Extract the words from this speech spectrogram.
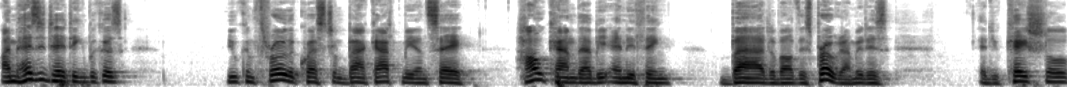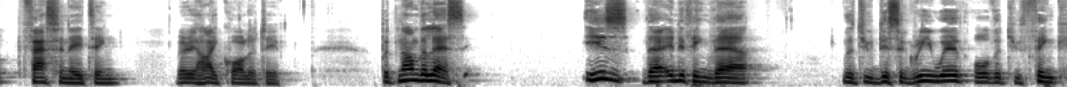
I'm hesitating because you can throw the question back at me and say, How can there be anything bad about this program? It is educational, fascinating, very high quality. But nonetheless, is there anything there that you disagree with or that you think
